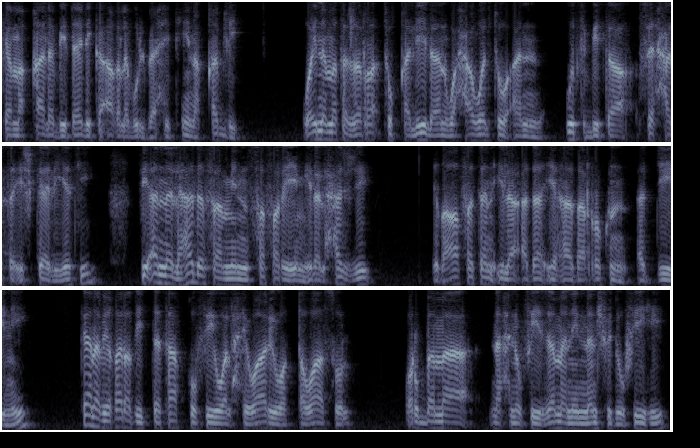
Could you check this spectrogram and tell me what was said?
كما قال بذلك أغلب الباحثين قبلي. وإنما تجرأت قليلا وحاولت أن أثبت صحة إشكاليتي في أن الهدف من سفرهم إلى الحج إضافة إلى أداء هذا الركن الديني كان بغرض التثقف والحوار والتواصل وربما نحن في زمن ننشد فيه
